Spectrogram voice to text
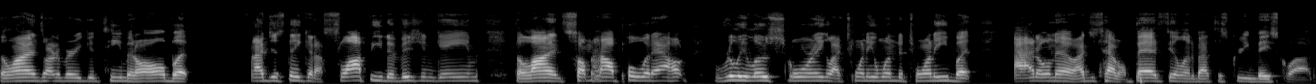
The Lions aren't a very good team at all. But I just think in a sloppy division game, the Lions somehow pull it out. Really low scoring, like 21 to 20. But I don't know. I just have a bad feeling about this Green Bay squad.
